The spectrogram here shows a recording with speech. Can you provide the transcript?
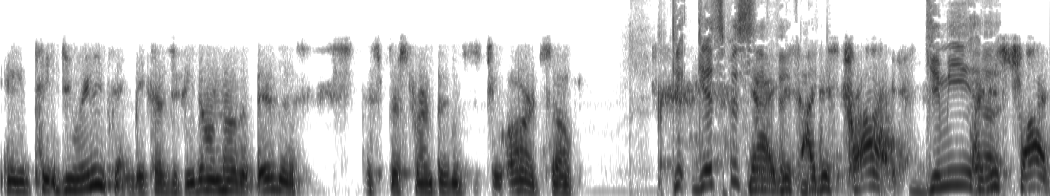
in to do anything. Because if you don't know the business, this business is too hard. So Get, get yeah, I specific. just I just tried. Give me. I uh, just tried.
